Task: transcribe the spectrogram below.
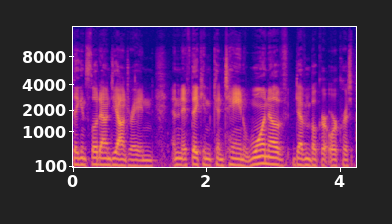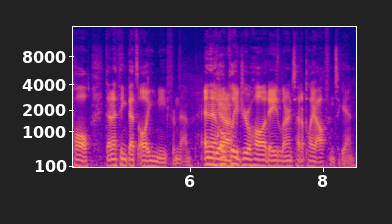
they can slow down DeAndre Ayton, and then if they can contain one of Devin Booker or Chris Paul, then I think that's all you need from them. And then Yeah. hopefully Jrue Holiday learns how to play offense again.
